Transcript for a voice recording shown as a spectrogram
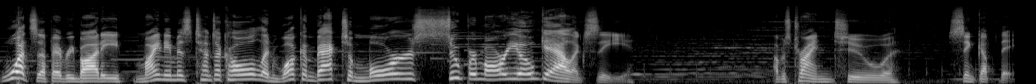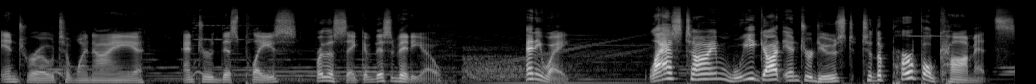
What's up, everybody? My name is TentaCole, and welcome back to more Super Mario Galaxy. I was trying to sync up the intro to when I entered this place for the sake of this video. Anyway, last time we got introduced to the Purple Comets,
